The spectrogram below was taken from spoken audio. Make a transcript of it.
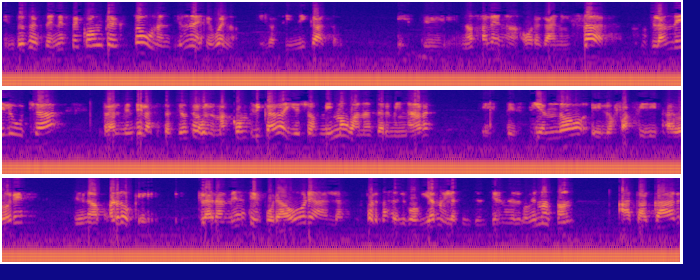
Entonces, en ese contexto, uno entiende que, bueno, si los sindicatos este, no salen a organizar un plan de lucha, realmente la situación se vuelve más complicada y ellos mismos van a terminar este, siendo eh, los facilitadores de un acuerdo que claramente por ahora las ofertas del gobierno y las intenciones del gobierno son atacar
